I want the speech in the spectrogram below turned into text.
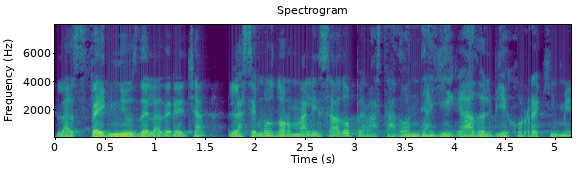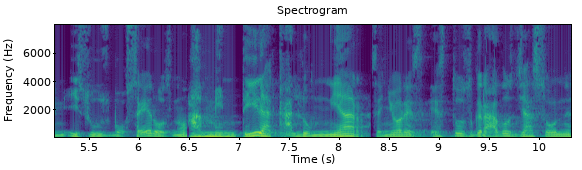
las fake news de la derecha. Las hemos normalizado, pero hasta dónde ha llegado el viejo régimen y sus voceros, ¿no? A mentir, a calumniar. Señores, estos grados ya son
